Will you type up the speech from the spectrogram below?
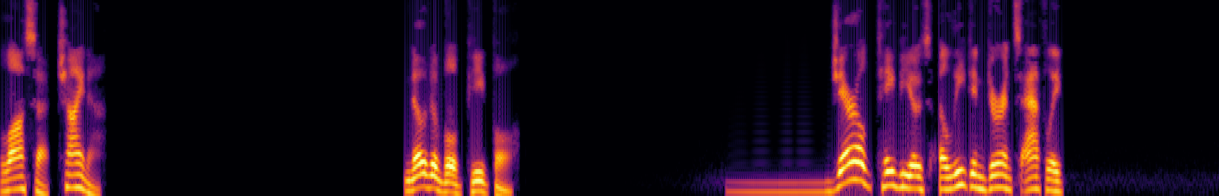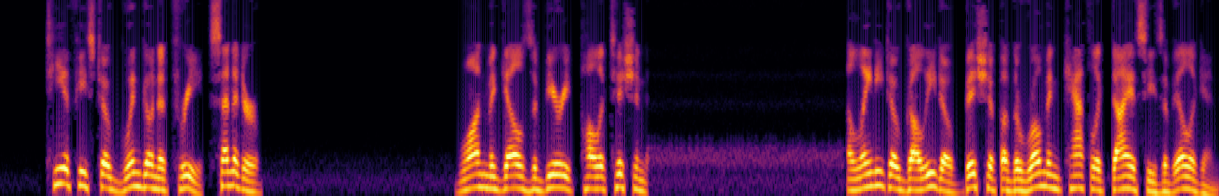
Lhasa, China Notable people. Gerald Tabios, elite endurance athlete. Teofisto Guingona III, Senator. Juan Miguel Zubiri, politician. Elenito Galido, Bishop of the Roman Catholic Diocese of Iligan.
